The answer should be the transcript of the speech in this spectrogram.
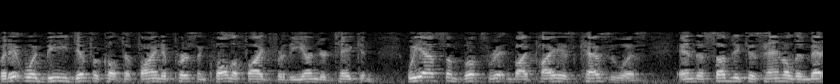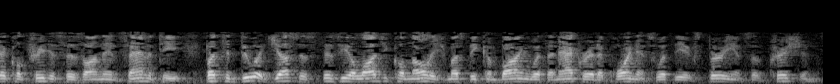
but it would be difficult to find a person qualified for the undertaking. We have some books written by pious casuists, and the subject is handled in medical treatises on insanity, but to do it justice, physiological knowledge must be combined with an accurate acquaintance with the experience of Christians.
